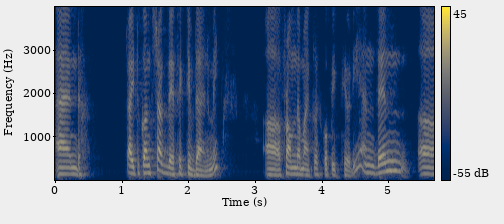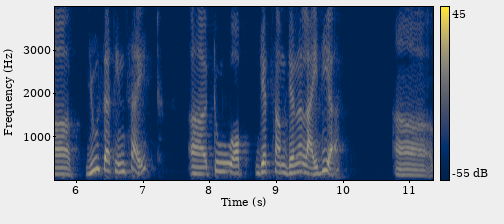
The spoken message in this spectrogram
and try to construct the effective dynamics uh, from the microscopic theory and then uh, use that insight uh, to get some general idea uh,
